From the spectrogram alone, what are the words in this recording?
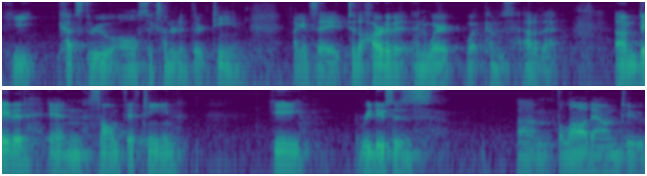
He cuts through all 613, if I can say, to the heart of it and where what comes out of that. Um, David in Psalm 15, he reduces um, the law down to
